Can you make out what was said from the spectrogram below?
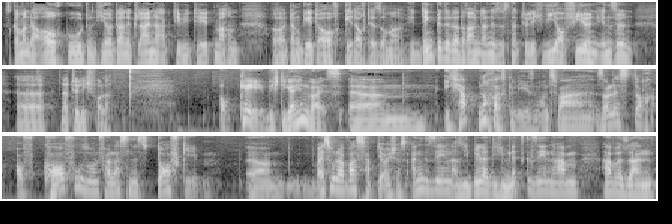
das kann man da auch gut und hier und da eine kleine Aktivität machen, äh, dann geht auch, geht auch der Sommer. Denkt bitte daran, dann ist es natürlich wie auf vielen Inseln äh, natürlich voller. Okay, wichtiger Hinweis. Ähm, ich habe noch was gelesen und zwar soll es doch auf Korfu so ein verlassenes Dorf geben. Ähm, weißt du da was? Habt ihr euch das angesehen? Also die Bilder, die ich im Netz gesehen haben, habe, sahen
